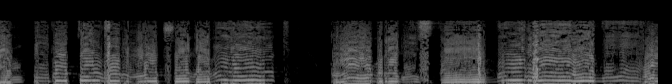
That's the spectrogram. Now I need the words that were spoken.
vampiro talder lotxagabeak, obrerista dela dio.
